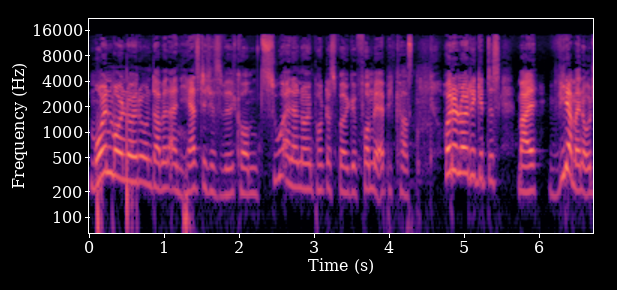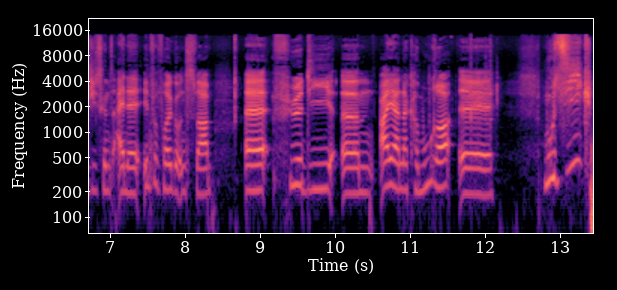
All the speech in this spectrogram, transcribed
Moin moin Leute und damit ein herzliches Willkommen zu einer neuen Podcast-Folge von mir Epicast. Heute Leute gibt es mal wieder meine OG-Skins, eine Infofolge und zwar äh, für die ähm, Aya Nakamura äh, Musik,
